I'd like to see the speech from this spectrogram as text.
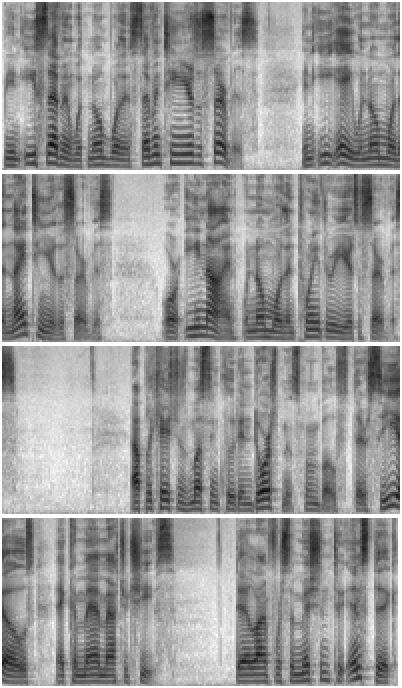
Be an E7 with no more than 17 years of service, an E8 with no more than 19 years of service, or E9 with no more than 23 years of service. Applications must include endorsements from both their CEOs and Command Master Chiefs. Deadline for submission to NSTIC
